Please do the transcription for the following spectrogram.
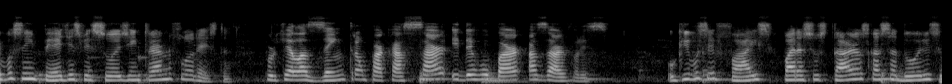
Que você impede as pessoas de entrar na floresta? Porque elas entram para caçar e derrubar as árvores. O que você faz para assustar os caçadores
